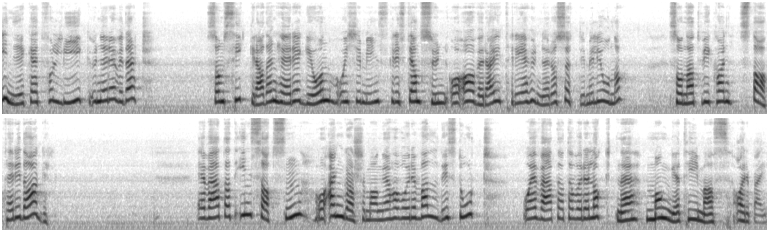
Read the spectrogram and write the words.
inngikk et forlik under revidert som sikra denne regionen, og ikke minst Kristiansund og Averøy, 370 millioner, sånn at vi kan starte her i dag. Jeg vet at innsatsen og engasjementet har vært veldig stort, og jeg vet at det har vært lagt ned mange timers arbeid.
